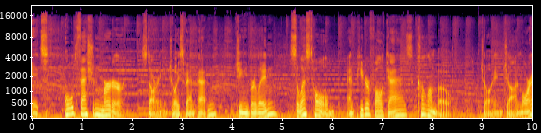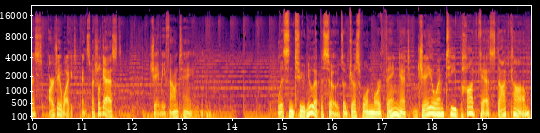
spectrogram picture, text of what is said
It's Old Fashioned Murder, starring Joyce Van Patten, Jeannie Berlin, Celeste Holm, and Peter Falk as Columbo. Join John Morris, RJ White, and special guest, Jamie Fountaine. Listen to new episodes of Just One More Thing at jomtpodcast.com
